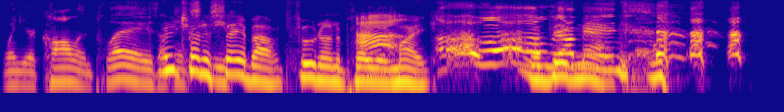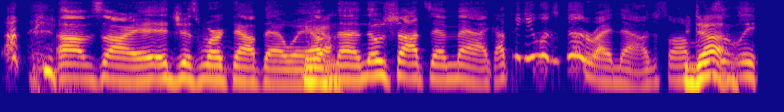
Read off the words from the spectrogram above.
when you're calling plays, What are you trying to say about food on the plate Ah, with Mike? Oh, I mean, I'm sorry. It just worked out that way. Yeah. I'm not, no shots at Mac. I think he looks good right now. I just saw him recently.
